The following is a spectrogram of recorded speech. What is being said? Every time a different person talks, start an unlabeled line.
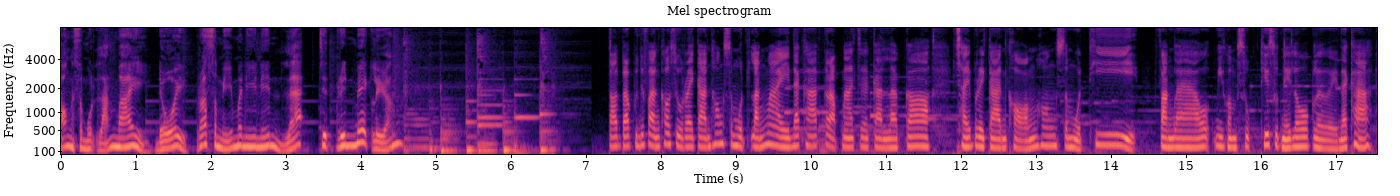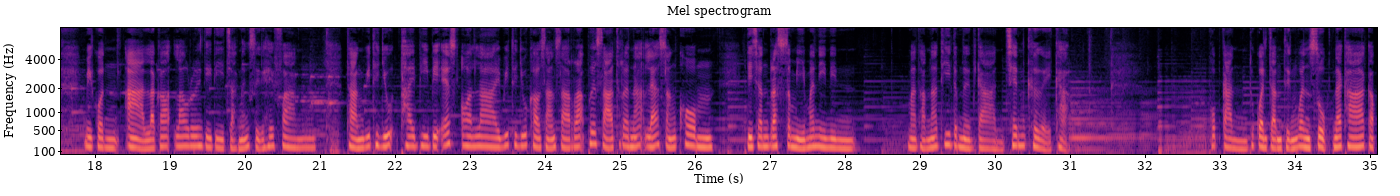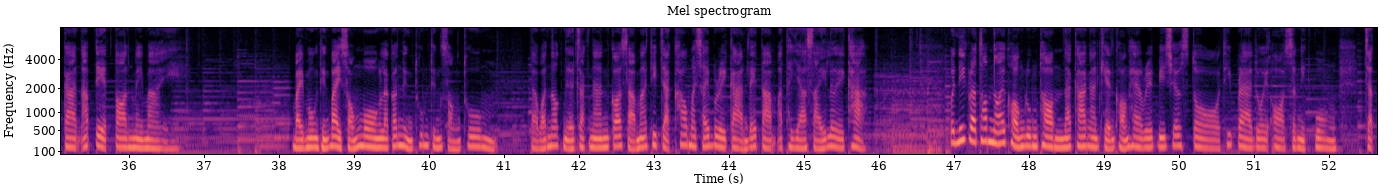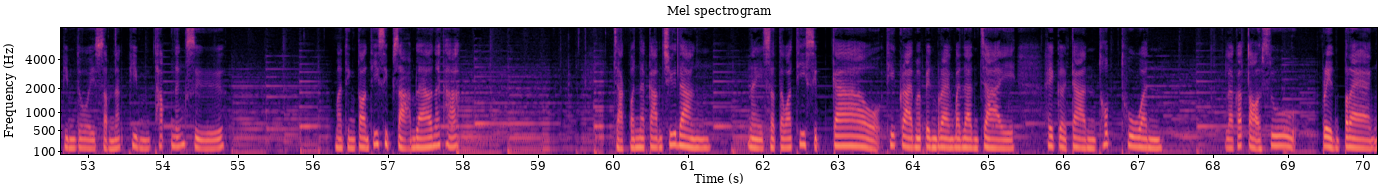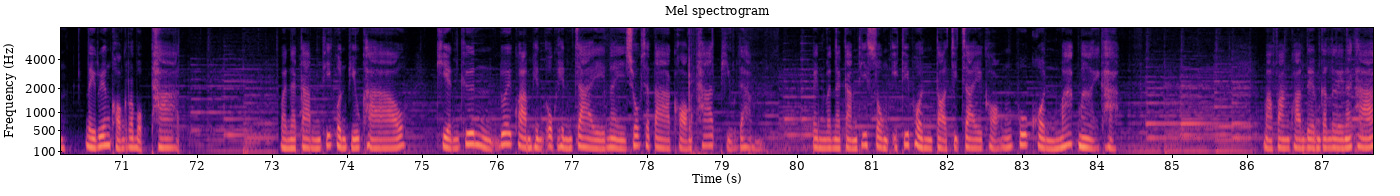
ห้องสมุดหลังไม้โดยรัสมีมณีนินและจิตรินเมฆเหลือง
ตอนรับคุณผู้ฟังเข้าสู่รายการห้องสมุดหลังใหม่นะคะ กลับมาเจอกันแล้วก็ใช้บริการของห้องสมุดที่ฟังแล้วมีความสุขที่สุดในโลกเลยนะคะ มีคนอ่านแล้วก็เล่าเรื่องดีๆ จากหนังสือให้ฟัง ทางวิทยุไทย PBS ออนไลน์ วิทยุข่าวสารสาระเพื่อสาธารณะและสังคม ดิฉันรัศมีมณีนิน มาทำหน้าที่ดำเนินการเช่นเคยค่ะ พบกันทุกวันจันทร์ถึงวันศุกร์นะคะ กับการอัปเดตตอนใหม่ๆบ่ายโมงถึงบ่ายสองโมงแล้วก็หนึ่งทุ่มถึงสองทุ่ม แต่ว่านอกเหนือจากนั้นก็สามารถที่จะเข้ามาใช้บริการได้ตามอัธยาศัยเลยค่ะวันนี้กระท่อมน้อยของลุงทอมนะคะ งานเขียนของ Harriet Beecher Stowe ที่แปลโดยออสนิทวง จัดพิมพ์โดยสำนักพิมพ์ทับหนังสือ มาถึงตอนที่ 13 แล้วนะคะ จากวรรณกรรมชื่อดัง ในศตวรรษที่ 19 ที่กลายมาเป็นแรงบันดาลใจ ให้เกิดการทบทวน แล้วก็ต่อสู้เปลี่ยนแปลงในเรื่องของระบบธาตุวรรณกรรมที่คนผิวขาว เขียนขึ้นด้วยความเห็นอกเห็นใจในโชคชะตาของทาสผิวดำเป็นวรรณกรรมที่ทรงอิทธิพลต่อจิตใจของผู้คนมากมายค่ะ มาฟังความเดิมกันเลยนะคะ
